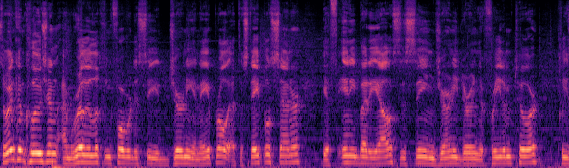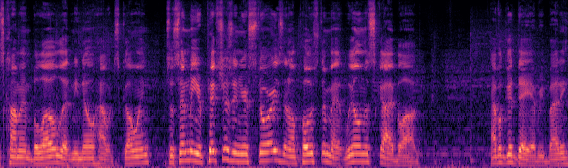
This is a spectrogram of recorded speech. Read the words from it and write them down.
So in conclusion, I'm really looking forward to see Journey in April at the Staples Center. If anybody else is seeing Journey during the Freedom Tour, please comment below. Let me know how it's going. So send me your pictures and your stories, and I'll post them at Wheel in the Sky blog. Have a good day, everybody.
